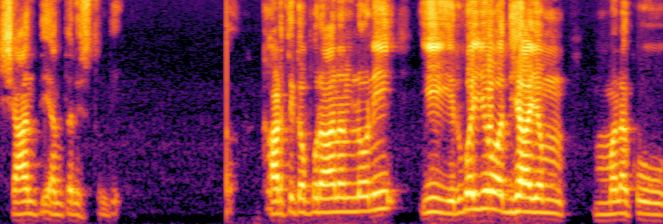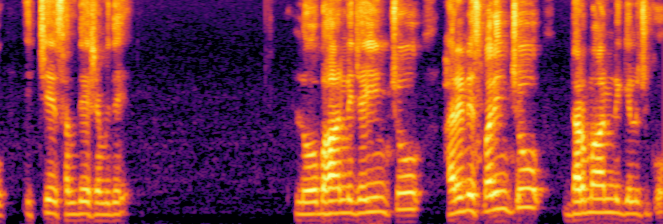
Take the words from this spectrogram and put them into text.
శాంతి అంతరిస్తుంది. కార్తీక పురాణంలోని ఈ ఇరవయో అధ్యాయం మనకు ఇచ్చే సందేశం ఇదే. లోభాన్ని జయించు హరిని స్మరించు ధర్మాన్ని గెలుచుకో.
